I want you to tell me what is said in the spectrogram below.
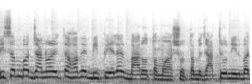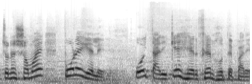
ডিসেম্বর জানুয়ারিতে হবে বিপিএলের বারোতম আসর, তবে জাতীয় নির্বাচনের সময় পড়ে গেলে ওই তারিখে হেরফের হতে পারে।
